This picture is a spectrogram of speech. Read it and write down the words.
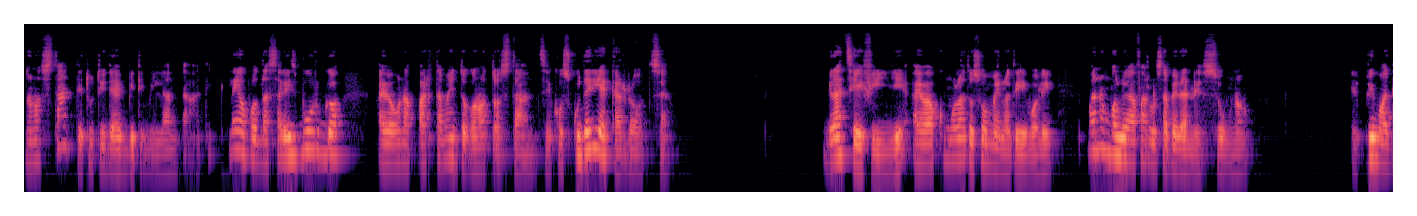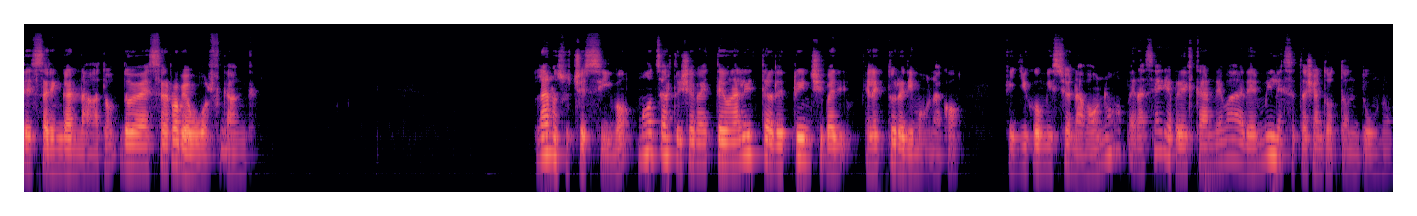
Nonostante tutti i debiti millantati, Leopold a Salisburgo aveva un appartamento con otto stanze, con scuderie e carrozze. Grazie ai figli aveva accumulato somme notevoli, ma non voleva farlo sapere a nessuno. Il primo ad essere ingannato doveva essere proprio Wolfgang. L'anno successivo Mozart ricevette una lettera del principe elettore di Monaco, che gli commissionava un'opera seria per il carnevale del 1781.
